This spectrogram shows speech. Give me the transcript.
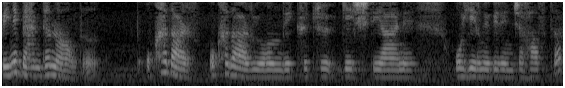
beni benden aldı. O kadar o kadar yoğun ve kötü geçti yani o 21. hafta.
